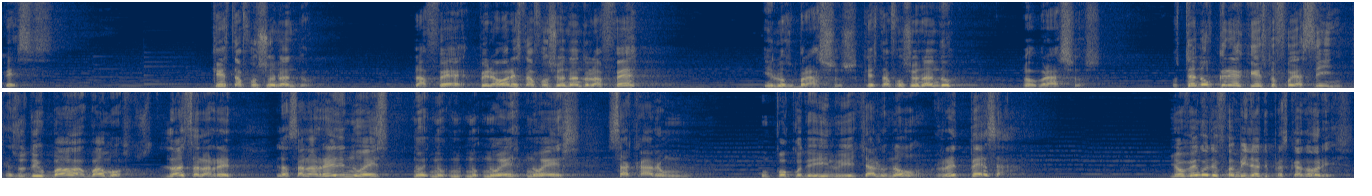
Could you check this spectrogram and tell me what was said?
peces. ¿Qué está funcionando? La fe, pero ahora está funcionando la fe y los brazos. ¿Qué está funcionando? Los brazos. Usted no cree que esto fue así. Jesús dijo, vamos, lanza la red. Lanzar la red no es, no, es, no es sacar un, un poco de hilo y echarlo, no, red pesa. Yo vengo de familia de pescadores.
